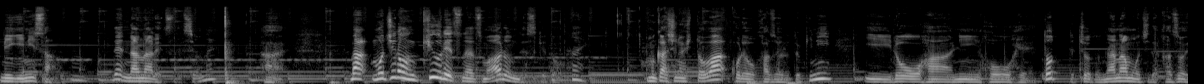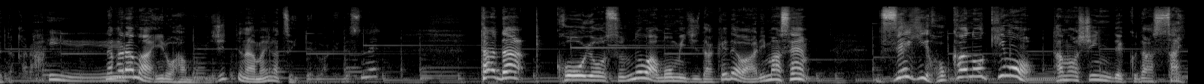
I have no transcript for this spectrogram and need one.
右に3うんで7列ですよね。はい。まあもちろん9列のやつもあるんですけどはい。昔の人はこれを数えるときに「いろはにほうへいと」ってちょうど7文字で数えたから。だからまあいろはもみじって名前がついてるわけですね。ただ紅葉するのはもみじだけではありません。ぜひ他の木も楽しんでください。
